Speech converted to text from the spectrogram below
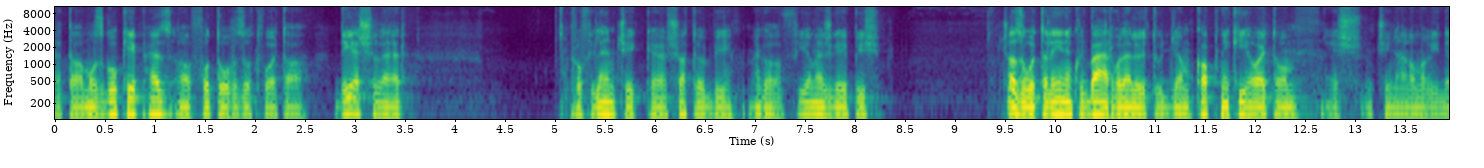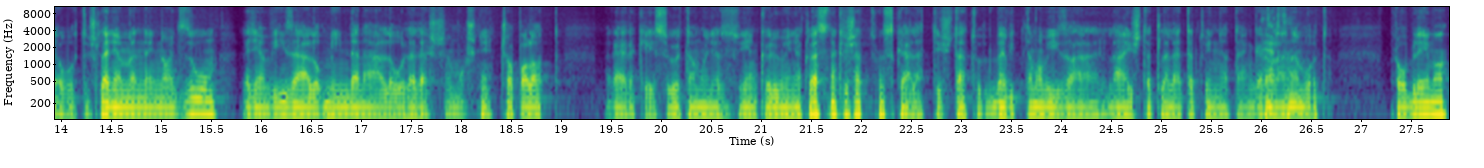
tehát a mozgóképhez, a fotóhoz ott volt a DSLR, profi lencsékkel, stb., meg a filmesgép is. És az volt a lényeg, hogy bárhol elő tudjam kapni, kihajtom, és csinálom a videót. És legyen benne egy nagy zoom, legyen vízálló, minden álló, le lehessen mosni egy csap alatt, mert erre készültem, hogy ez ilyen körülmények lesznek, és hát ez kellett is. Tehát bevittem a víz alá is, tehát le lehetett vinni a tenger Értem. alá, nem volt probléma.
